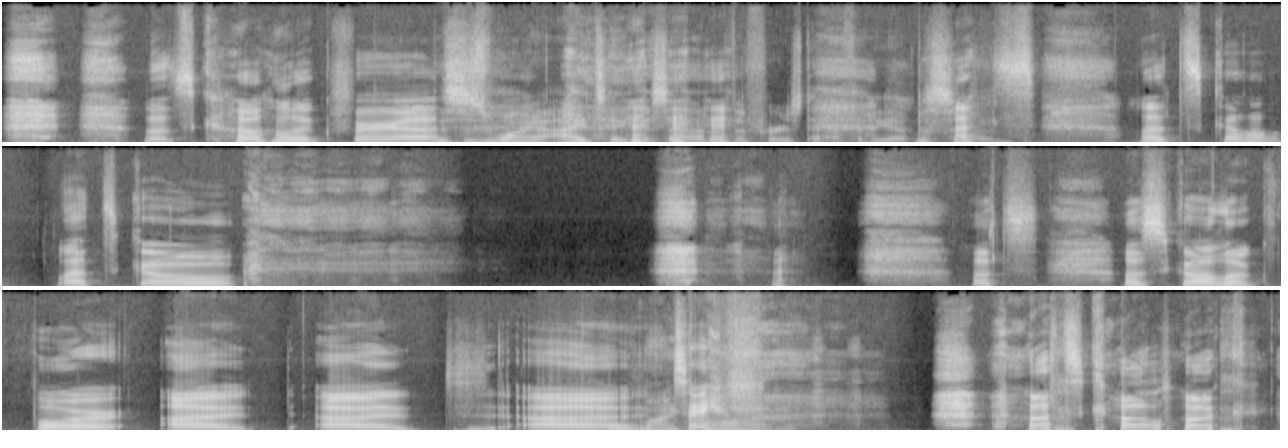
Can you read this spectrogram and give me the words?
let's go look for uh This is why I take us out of the first half of the episode. let's, let's go let's go let's let's go look for uh uh uh oh my tape. god. let's go look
